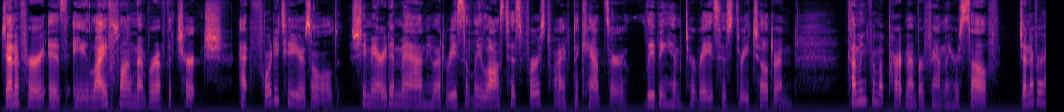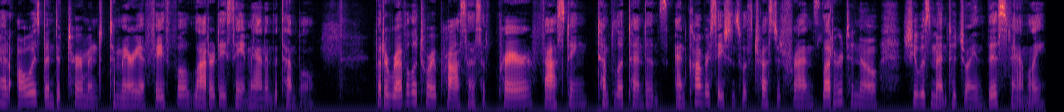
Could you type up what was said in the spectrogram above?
Jennifer is a lifelong member of the church. At 42 years old, she married a man who had recently lost his first wife to cancer, leaving him to raise his three children. Coming from a part member family herself, Jennifer had always been determined to marry a faithful Latter day Saint man in the temple. But a revelatory process of prayer, fasting, temple attendance, and conversations with trusted friends led her to know she was meant to join this family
